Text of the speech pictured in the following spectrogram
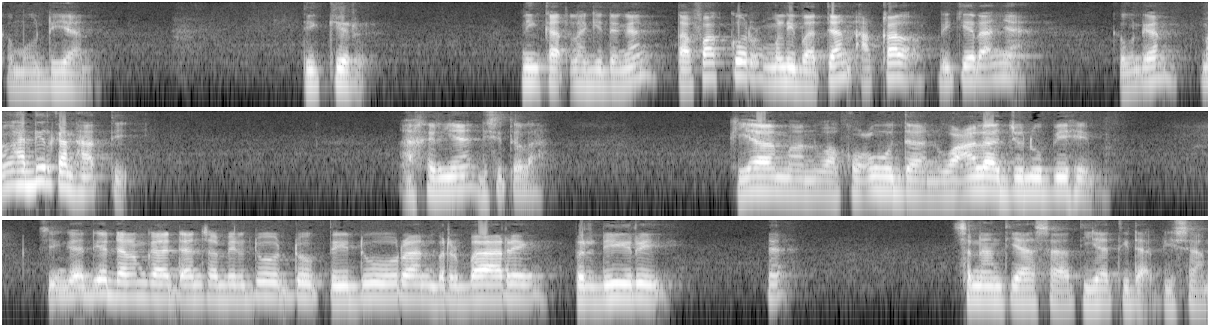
Kemudian zikir meningkat lagi dengan tafakur melibatkan akal pikirannya. Kemudian menghadirkan hati. Akhirnya di situlah kiaman wa qu'udan wa ala junubihim. Sehingga dia dalam keadaan sambil duduk, tiduran, berbaring, berdiri. Ya, senantiasa dia tidak bisa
